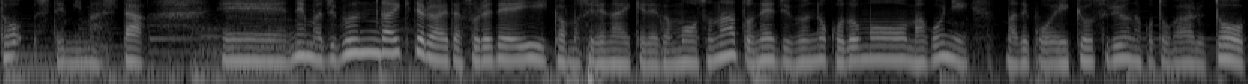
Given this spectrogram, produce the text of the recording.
としてみました。えー、ね、まあ、自分が生きてる間それでいいかもしれないけれども、その後ね、自分の子供、孫にまでこう影響するようなことがあると、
